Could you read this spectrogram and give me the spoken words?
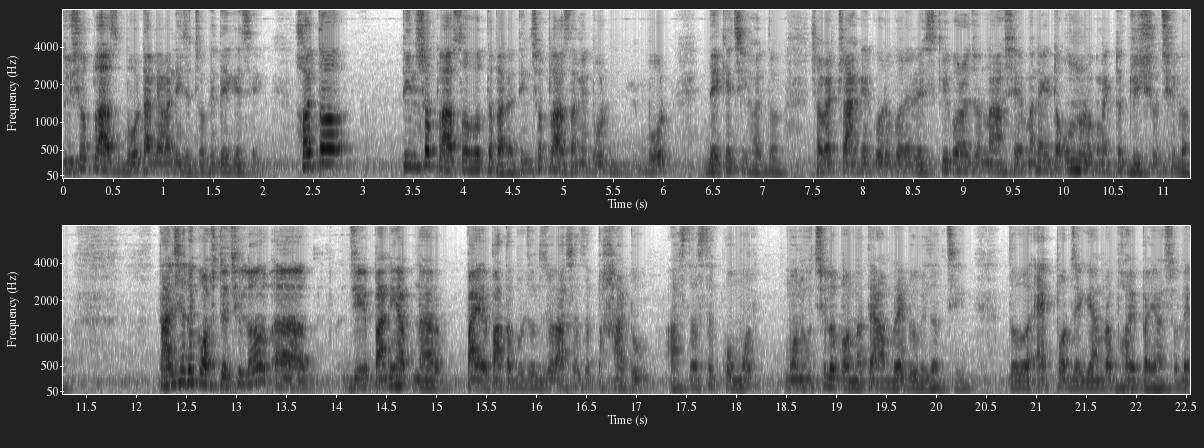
দুইশো প্লাস বোট আমি আমার নিজের চোখে দেখেছি। হয়তো তিনশো প্লাসও হতে পারে, তিনশো প্লাস আমি বোট বোট দেখেছি হয়তো। সবাই ট্রাকে করে করে রেস্কিউ করার জন্য আসে মানে এটা অন্যরকম একটা দৃশ্য ছিল। তারই সাথে কষ্টে ছিল যে পানি আপনার পায়ের পাতা পর্যন্ত ছিল আস্তে আস্তে হাঁটু আস্তে আস্তে কোমর, মনে হচ্ছিল বন্যাতে আমরাই ডুবে যাচ্ছি। তো এক পর্যায়ে গিয়ে আমরা ভয় পাই আসলে।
